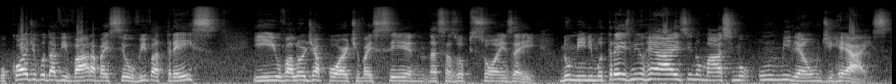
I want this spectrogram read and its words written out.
O código da Vivara vai ser o Viva 3 e o valor de aporte vai ser nessas opções aí, no mínimo 3 mil reais e no máximo 1 milhão de reais.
